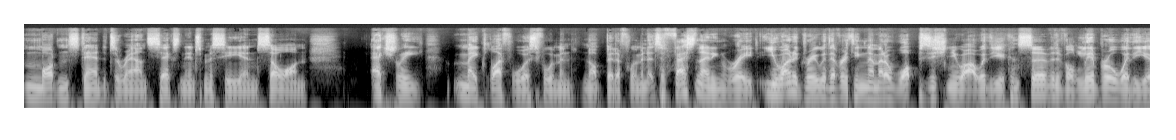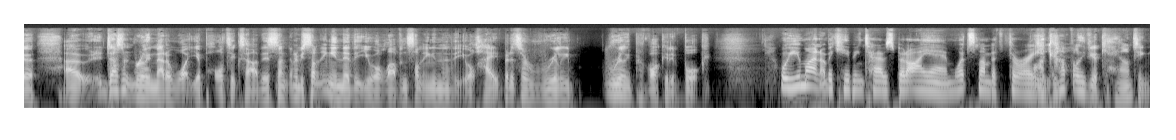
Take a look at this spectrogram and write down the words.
modern standards around sex and intimacy and so on actually make life worse for women, not better for women. It's a fascinating read. You won't agree with everything, no matter what position you are, whether you're conservative or liberal, whether you're, uh, it doesn't really matter what your politics are. There's going to be something in there that you will love and something in there that you'll hate, but it's a really, really provocative book. Well, you might not be keeping tabs, but I am. What's number three? I can't believe you're counting.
